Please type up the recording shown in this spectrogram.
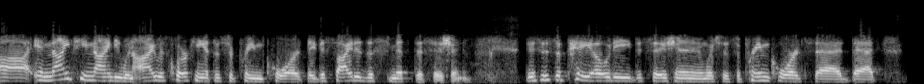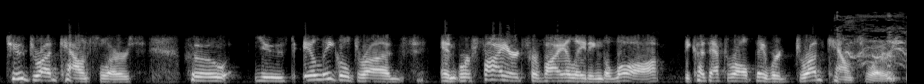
uh, in 1990, when I was clerking at the Supreme Court, they decided the Smith decision. This is a peyote decision in which the Supreme Court said that two drug counselors who used illegal drugs and were fired for violating the law because after all they were drug counselors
